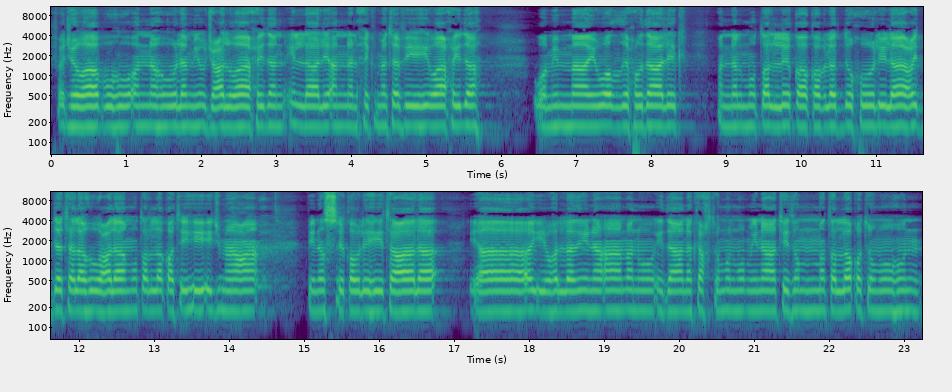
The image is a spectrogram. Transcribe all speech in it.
فجوابه أنه لم يجعل واحدا إلا لأن الحكمة فيه واحدة. ومما يوضح ذلك أن المطلق قبل الدخول لا عدة له على مطلقته إجماعا بنص قوله تعالى يا أيها الذين آمنوا إذا نكحتم المؤمنات ثم طلقتموهن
